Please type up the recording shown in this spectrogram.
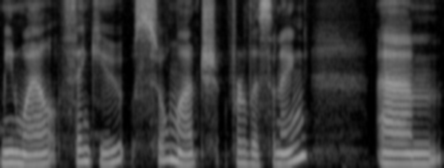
Meanwhile, thank you so much for listening. Um,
